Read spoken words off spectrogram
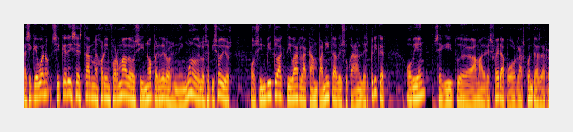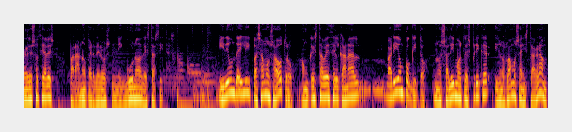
Así que bueno, si queréis estar mejor informados y no perderos ninguno de los episodios, os invito a activar la campanita de su canal de Spreaker, o bien seguid eh, a Madresfera por las cuentas de redes sociales para no perderos ninguna de estas citas. Y de un daily pasamos a otro, aunque esta vez el canal varía un poquito. Nos salimos de Spreaker y nos vamos a Instagram,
